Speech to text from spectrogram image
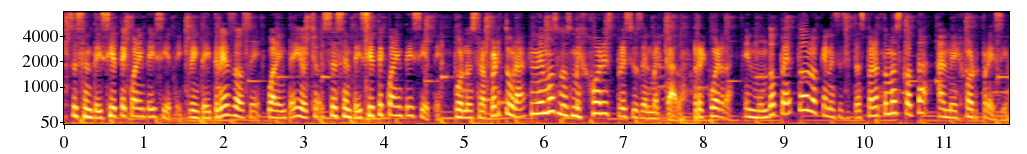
67 47 3312 48 67 47. Por nuestra apertura tenemos los mejores precios del mercado. Recuerda, en Mundo Pet todo lo que necesitas para tu mascota al mejor precio.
